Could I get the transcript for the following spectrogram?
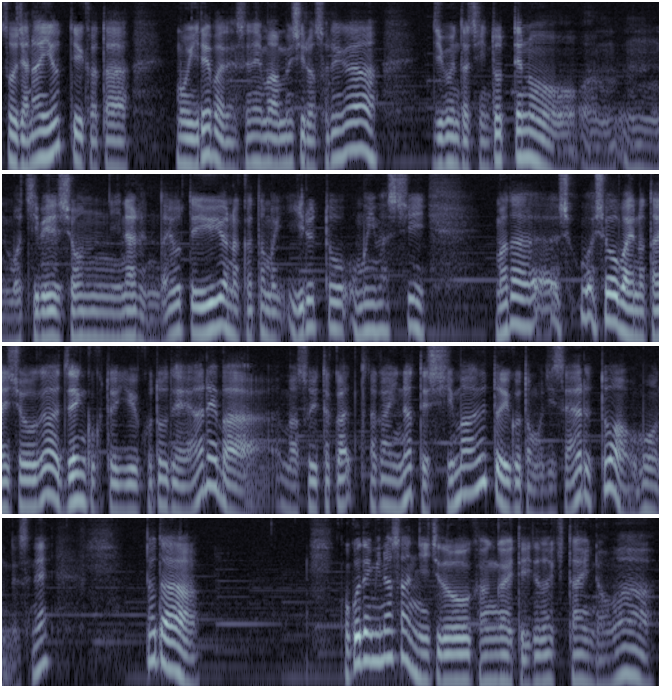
そうじゃないよっていう方もいればですね、まあ、むしろそれが自分たちにとっての、うん、モチベーションになるんだよっていうような方もいると思いますしまた商売の対象が全国ということであれば、まあ、そういった戦いになってしまうということも実際あるとは思うんですね。ただここで皆さんに一度考えていただきたいのは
